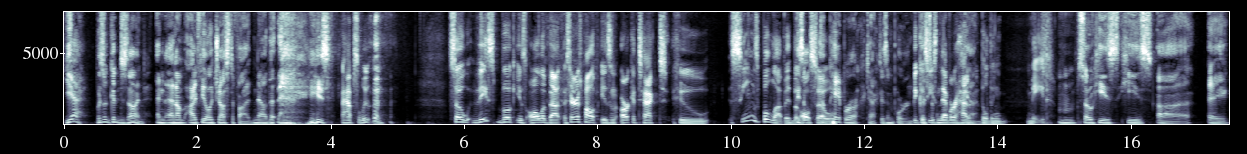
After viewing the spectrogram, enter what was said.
yeah, it was a good design, and and I'm, I feel justified now that he's Absolutely. so this book is all about Asterios Polyp is an architect who seems beloved, but he's also a, paper architect is important because It's he's never had yeah. a building made. So he's he's uh, a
